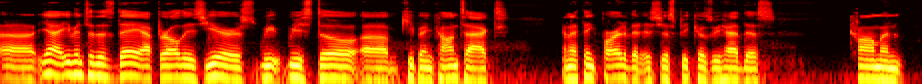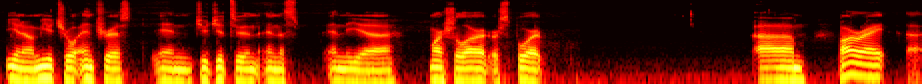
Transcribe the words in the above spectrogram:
uh, yeah, even to this day, after all these years, we we still um, keep in contact, and I think part of it is just because we had this common, you know, mutual interest in jujitsu and in, in the in the uh, martial art or sport. Um, all right. Uh,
